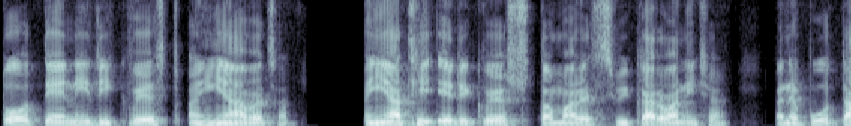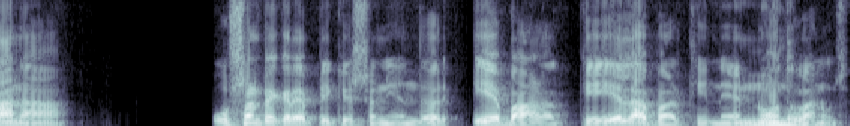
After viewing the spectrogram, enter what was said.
તો તેની રિક્વેસ્ટ અહીંયા આવે છે. અહીંયાથી એ રિક્વેસ્ટ તમારે સ્વીકારવાની છે અને પોતાના પોષણ ટ્રેકર એપ્લિકેશનની અંદર એ બાળક કે એ લાભાર્થીને નોંધવાનું છે.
